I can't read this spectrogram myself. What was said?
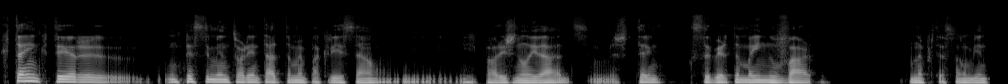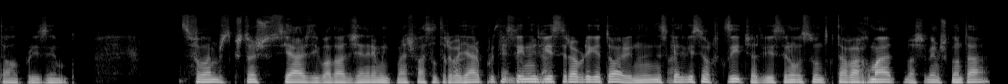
que têm que ter eh, um pensamento orientado também para a criação e, e para a originalidade, mas têm que saber também inovar na proteção ambiental, por exemplo. Se falamos de questões sociais, de igualdade de género, é muito mais fácil trabalhar porque isso aí não devia ser obrigatório, nem sequer devia ser um requisito, já devia ser um assunto que estava arrumado, nós sabemos que não está,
